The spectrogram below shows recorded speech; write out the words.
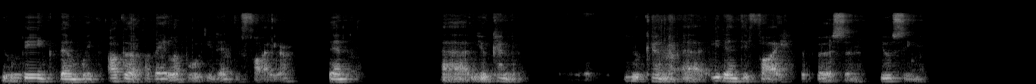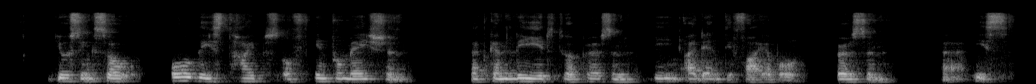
you link them with other available identifier, then uh, you can you can uh, identify the person using using so all these types of information that can lead to a person being identifiable person uh, is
